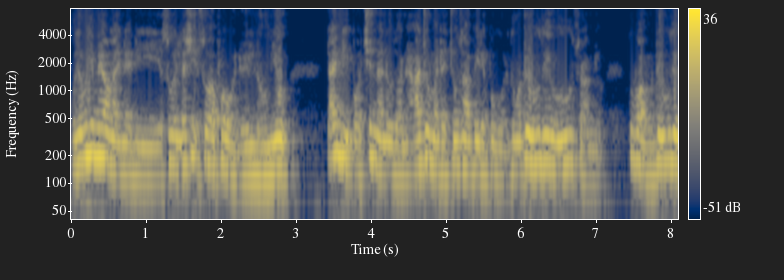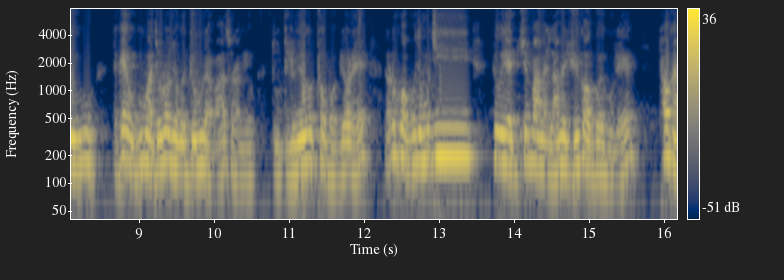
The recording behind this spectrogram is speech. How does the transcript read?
ဗိုလ်ချုပ်ကြီးမင်းအောင်လှိုင်နဲ့ဒီအစိုးရလက်ရှိအစိုးရဖွဲ့ဝင်တွေလူမျိုးတိုင်းပြည်ပေါ်ချစ်မြတ်လို့ဆိုတာနဲ့အားကျမဲ့တဲ့စူးစမ်းပေးတဲ့ပုံကိုသူမတွေ့ဘူးသေးဘူးဆိုတာမျိုးသူ့ဘောမတွေ့ဘူးသေးဘူးတကယ်ကိုခုမှကျွန်တော်ကျွန်တော်တွေ့ဘူးတာပါဆိုတာမျိုးသူဒီလိုမျိုးထုတ်ပေါ်ပြောတယ်နောက်တစ်ခုကဗိုလ်ချုပ်ကြီးတို့ရဲ့ကျင်းပမဲ့လာမယ့်ရွေးကောက်ပွဲကိုလည်းထောက်ခံ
